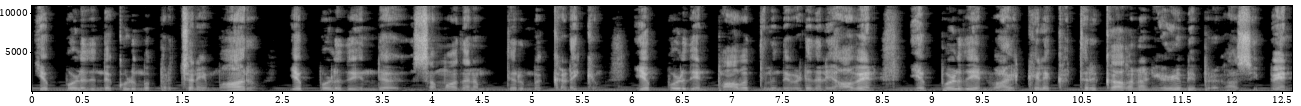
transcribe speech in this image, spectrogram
எப்பொழுது இந்த குடும்ப பிரச்சனை மாறும் எப்பொழுது இந்த சமாதானம் திரும்ப கிடைக்கும்? எப்பொழுது என் பாவத்திலிருந்து விடுதலை ஆவேன்? எப்பொழுது என் வாழ்க்கையில கத்தருக்காக நான் எழும்பி பிரகாசிப்பேன்?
